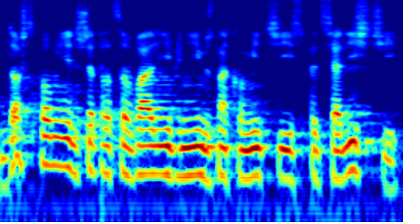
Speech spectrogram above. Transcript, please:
Dość wspomnieć, że pracowali w nim znakomici specjaliści,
